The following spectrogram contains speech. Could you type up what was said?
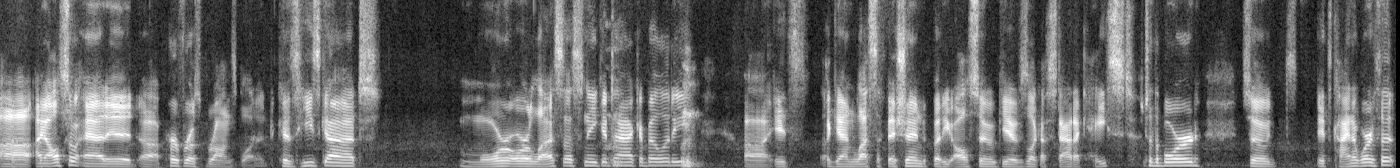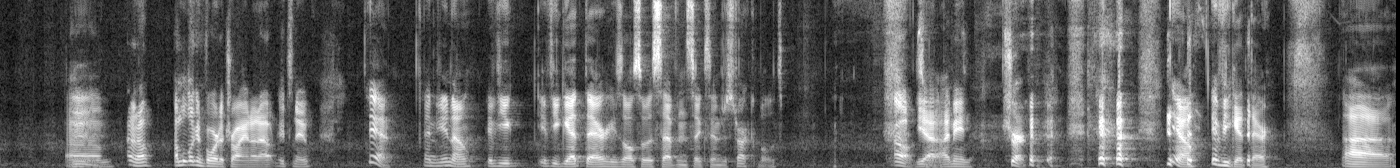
Uh, I also added uh, Purphoros Bronze Blooded because he's got more or less a sneak attack ability. Uh, it's again less efficient, but he also gives like a static haste to the board, so it's, it's kind of worth it. Um, I don't know. I'm looking forward to trying it out. It's new. Yeah, and you know, if you if you get there, he's also a seven six indestructible. It's, Oh yeah, I mean, sure. you know, if you get there. Uh,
